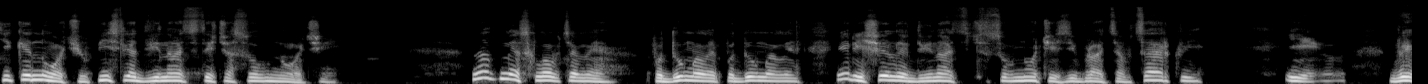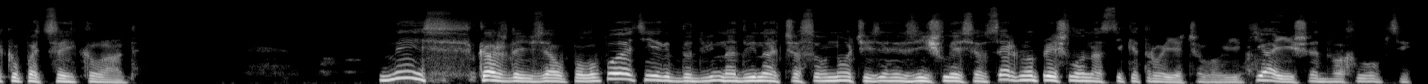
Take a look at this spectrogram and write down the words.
тільки ночі, після 12 часов ночі. Ну, От ми з хлопцями подумали, подумали і рішили в 12 часов ночі зібратися в церкві і викопати цей клад. Десь кожен взяв по лопаті, на 12 часов ночі зійшлися в церкву. Ну, прийшло нас тільки троє чоловік. Я і ще два хлопці.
